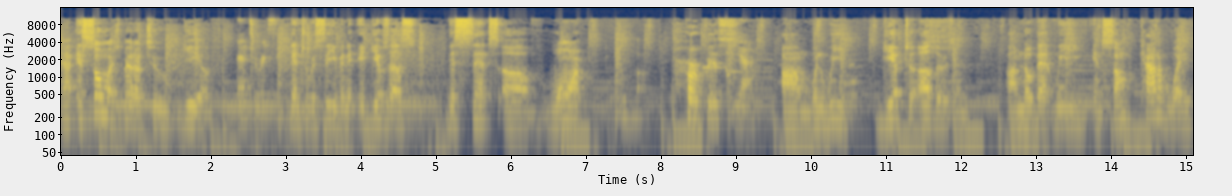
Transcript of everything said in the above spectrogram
Uh, it's so much better to give than to receive. than to receive. And it, it gives us this sense of warmth, uh, purpose. Yeah. um, when we give to others and uh, know that we, in some kind of way,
